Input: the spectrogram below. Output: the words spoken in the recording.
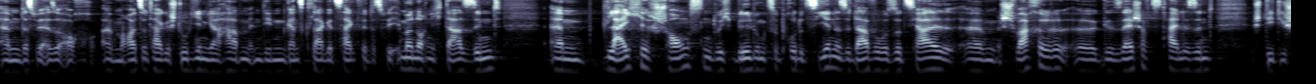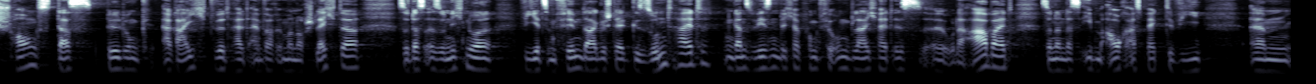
ähm, dass wir also auch ähm, heutzutage Studien ja haben, in denen ganz klar gezeigt wird, dass wir immer noch nicht da sind, ähm, gleiche Chancen durch Bildung zu produzieren. Also da, wo sozial schwache äh, Gesellschaftsteile sind, steht die Chance, dass Bildung erreicht wird, halt einfach immer noch schlechter, sodass also nicht nur, wie jetzt im Film dargestellt, Gesundheit ein ganz wesentlicher Punkt für Ungleichheit ist äh, oder Arbeit, sondern dass eben auch Aspekte wie ähm,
